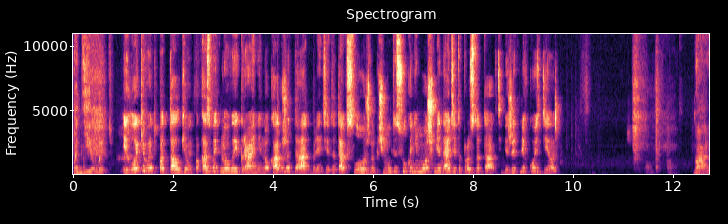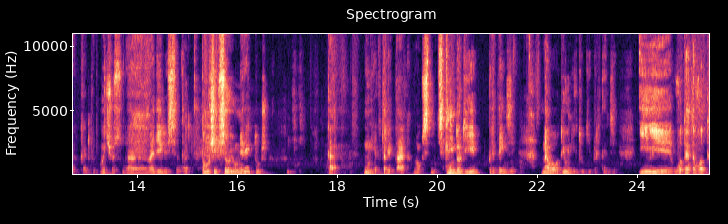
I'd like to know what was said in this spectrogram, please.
поделать. И Локи в это подталкивает, показывает новые грани. Но как же так, блядь, это так сложно. Почему ты, сука, не можешь мне дать это просто так? Тебе же это легко сделать. А, как бы, мы что, сюда родились, это получить все и умереть тут же? Да? Ну, некоторые так, но ним- к ним другие претензии. Ну, вот, и у них другие претензии. И вот это вот,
